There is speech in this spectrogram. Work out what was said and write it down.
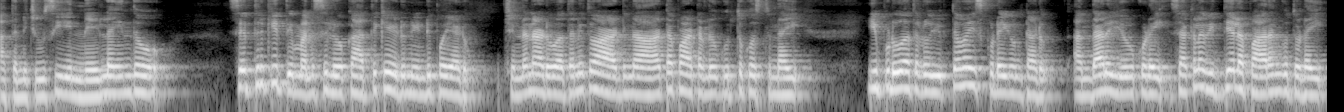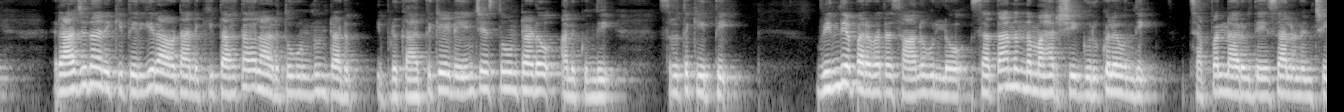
అతన్ని చూసి ఎన్నేళ్ళయిందో శత్రుకీర్తి మనసులో కార్తికేయుడు నిండిపోయాడు. చిన్ననాడు అతనితో ఆడిన ఆటపాటలు గుర్తుకొస్తున్నాయి. ఇప్పుడు అతడు యుక్త వయస్కుడై ఉంటాడు. అందాల యువకుడై సకల విద్యల పారంగతుడై రాజధానికి తిరిగి రావటానికి తహతహలాడుతూ ఉంటుంటాడు ఇప్పుడు కార్తికేయుడు ఏం చేస్తూ ఉంటాడో అనుకుంది శృతకీర్తి. వింధ్య పర్వత సానువుల్లో సతానంద మహర్షి గురుకుల ఉంది. చెప్పన్నారు దేశాల నుంచి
